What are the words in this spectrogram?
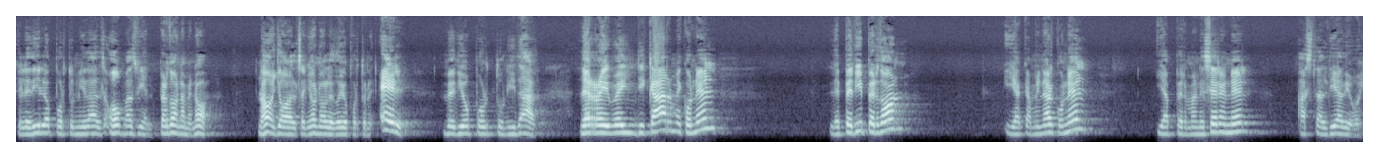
que le di la oportunidad, o más bien, perdóname, no, no, yo al Señor no le doy oportunidad, Él me dio oportunidad de reivindicarme con Él, le pedí perdón y a caminar con Él y a permanecer en Él hasta el día de hoy.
